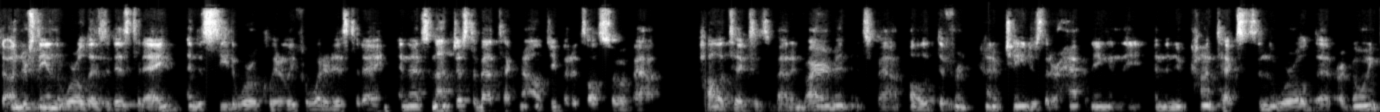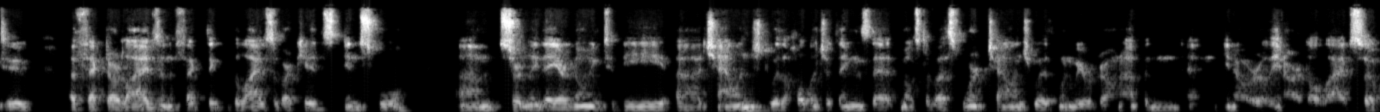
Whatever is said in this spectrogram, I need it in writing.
to understand the world as it is today and to see the world clearly for what it is today. And that's not just about technology, but it's also about politics it's about environment it's about all the different kind of changes that are happening in the in the new contexts in the world that are going to affect our lives and affect the, the lives of our kids in school um, certainly they are going to be uh, challenged with a whole bunch of things that most of us weren't challenged with when we were growing up and, and you know early in our adult lives so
